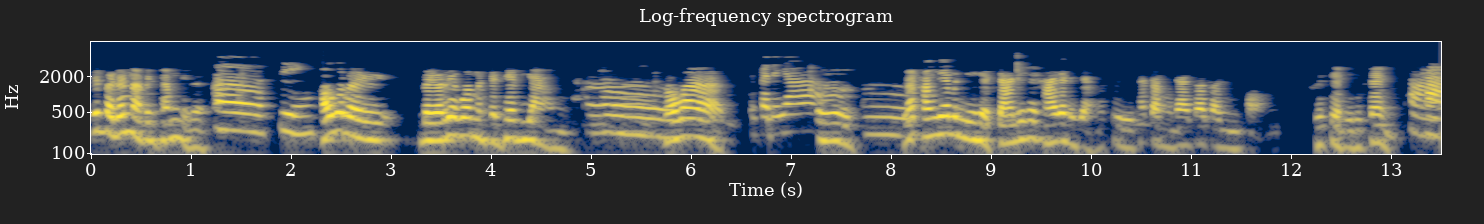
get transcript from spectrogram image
เล่นไปเล่นมาเป็นแชมป์อยู่เลย เออจริงเขาก็เลยเลยเรียกว่ามันเป็นเทพนิยายเออเพราะว่าเป็น ไปได้ยากเอออืมและครั้งเนี้ยมันมีเหตุการณ์ที่คล้ายๆกันอีกอย่างก็คือ ถ้าจำกันได้ก็กรณีของคริสเตียนอีริกเซนค่ะ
